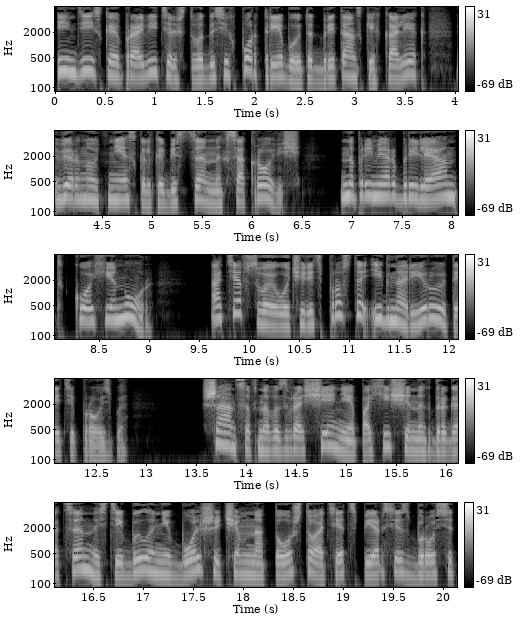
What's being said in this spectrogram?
Индийское правительство до сих пор требует от британских коллег вернуть несколько бесценных сокровищ, например, бриллиант Кохи-Нур — а те, в свою очередь, просто игнорируют эти просьбы. Шансов на возвращение похищенных драгоценностей было не больше, чем на то, что отец Перси сбросит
